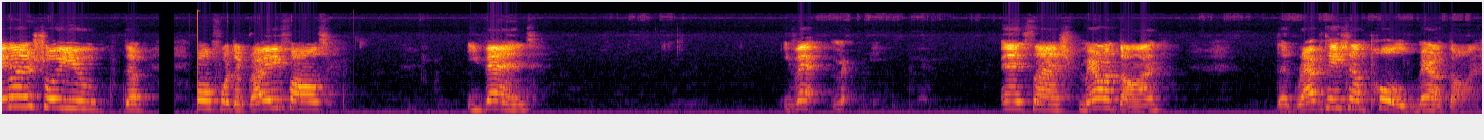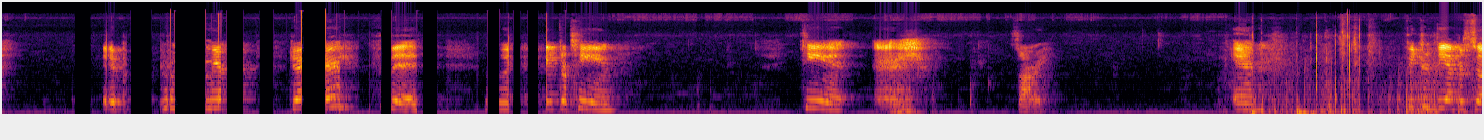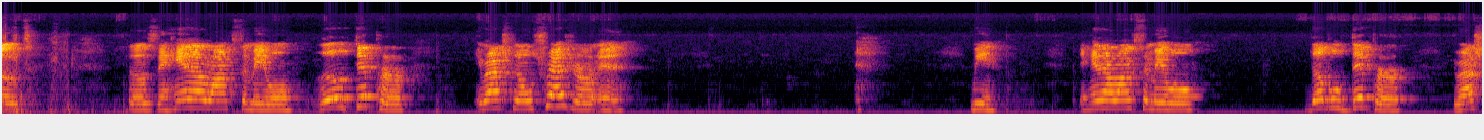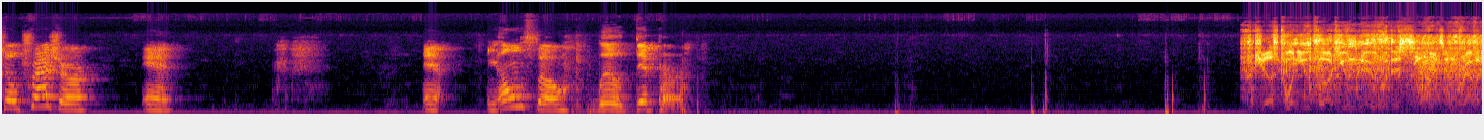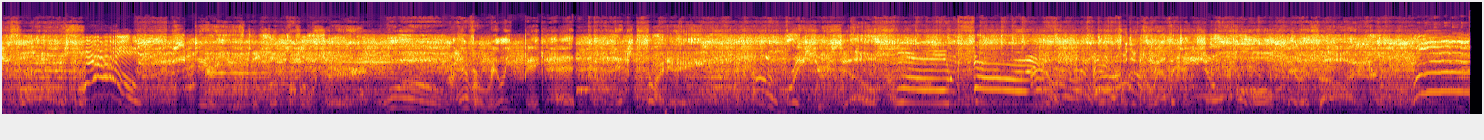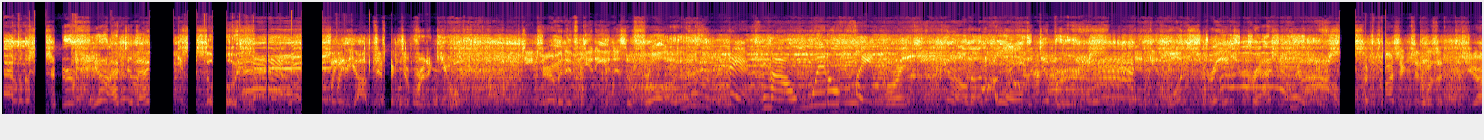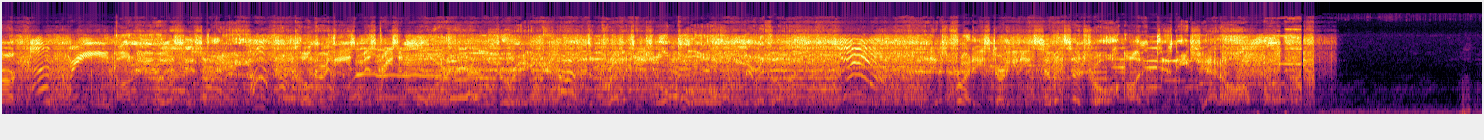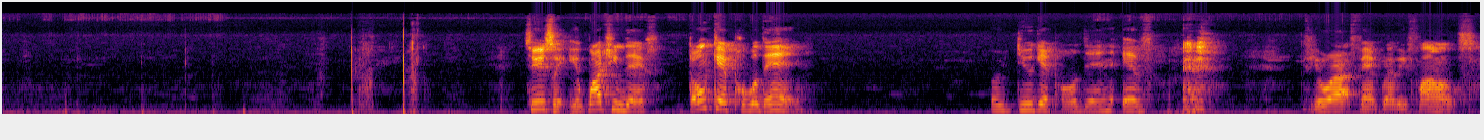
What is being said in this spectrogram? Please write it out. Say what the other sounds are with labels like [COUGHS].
they're gonna show you the for the Gravity Falls event. Event and slash marathon. The gravitational pull marathon. It premiered January 5th 13 teen [CLEARS THROAT] sorry. And featured the episodes those the Hand That Rocks the Mabel, Little Dipper, Irrational Treasure, and I mean the Hand That Rocks the Mabel, Double Dipper, Irrational Treasure, and and and also Little Dipper. Big head. Next Friday, uh, brace yourself Clone fire! for the Gravitational Pull Marathon. Observe four back-to-back episodes. Show the object of ridicule. Determine if Gideon is a fraud. That's my little secret. Count on all the dippers and get one strange crash course Washington was a jerk. Agreed. Friday, starting at 8, 7 Central on Disney Channel. Seriously, you're watching this. Don't get pulled in. Or do get pulled in if [COUGHS] if you are a fan Gravity Falls.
